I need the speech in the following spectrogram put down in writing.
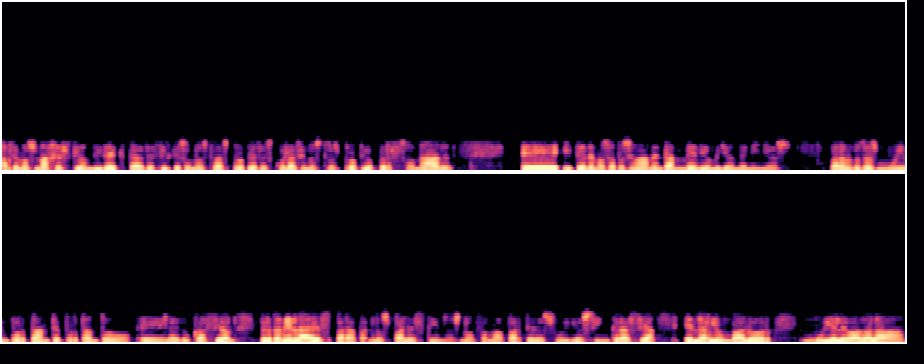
hacemos una gestión directa, es decir, que son nuestras propias escuelas y nuestro propio personal, eh, y tenemos aproximadamente a medio millón de niños. Para nosotros es muy importante, por tanto, eh, la educación, pero también la es para los palestinos, ¿no? Forma parte de su idiosincrasia en darle un valor muy elevado a la,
